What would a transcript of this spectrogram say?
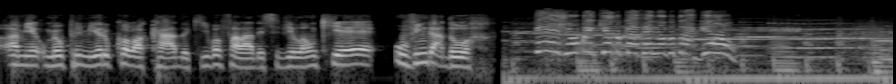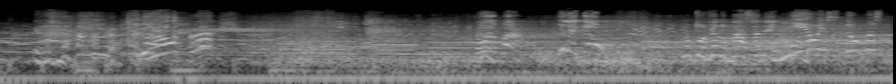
a minha- o meu primeiro colocado aqui. Vou falar desse vilão que é o Vingador. Veja o brinquedo Caverna do Dragão! Opa! Que legal! Não tô vendo graça nenhuma! Eu estou gostando.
